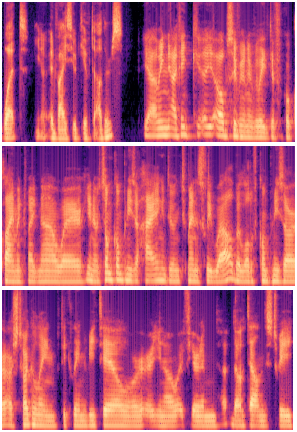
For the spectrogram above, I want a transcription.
what, you know, advice you'd give to others? Yeah, I mean, I think uh, obviously we're in a really difficult climate right now where, you know, some companies are hiring and doing tremendously well, but a lot of companies are, are struggling, particularly in retail or, you know, if you're in the hotel industry,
